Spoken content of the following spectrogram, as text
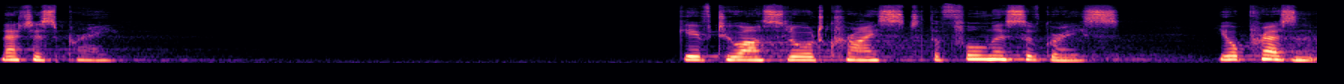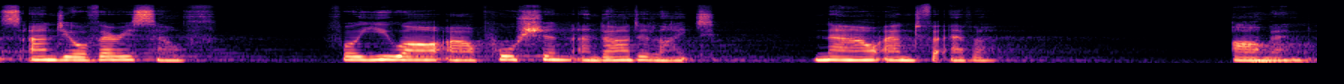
Let us pray. Give to us, Lord Christ, the fullness of grace, your presence and your very self for you are our portion and our delight, now and forever. Amen.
